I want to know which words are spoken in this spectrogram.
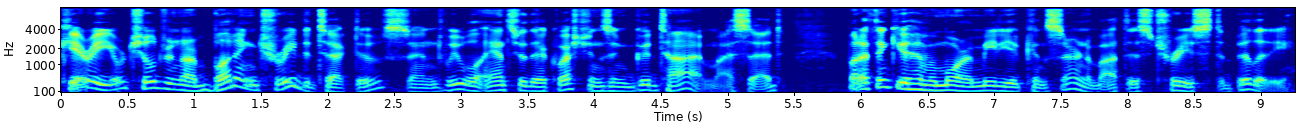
Carrie, your children are budding tree detectives, and we will answer their questions in good time, I said. But I think you have a more immediate concern about this tree's stability.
